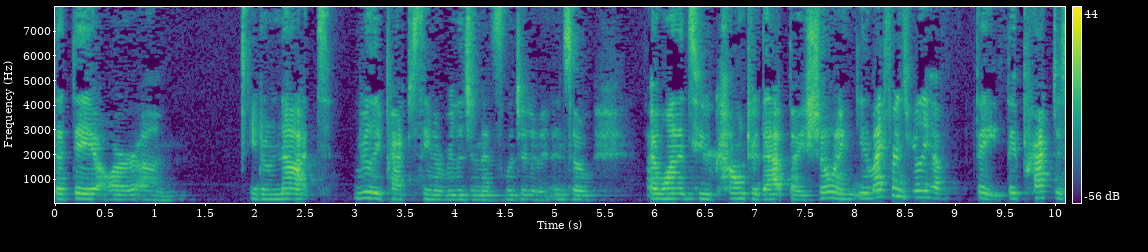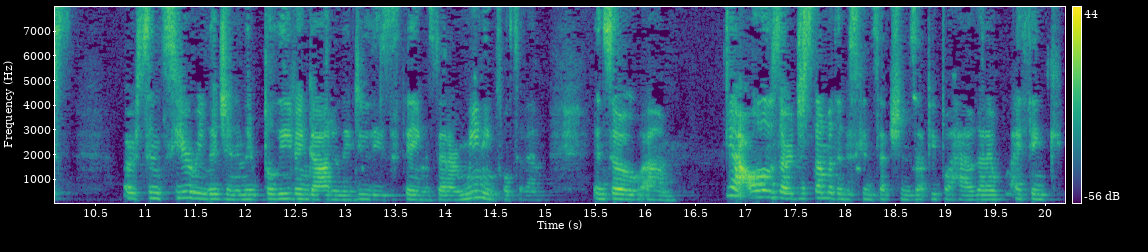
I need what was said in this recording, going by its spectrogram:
that they are um, you know, not really practicing a religion that's legitimate. And so I wanted to counter that by showing, you know, my friends really have faith. They practice a sincere religion and they believe in God and they do these things that are meaningful to them. And so, um, yeah, all those are just some of the misconceptions that people have that I, I think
